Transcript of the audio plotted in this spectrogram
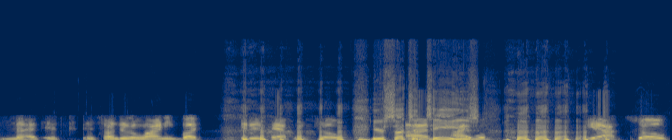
not it's it's under the lining, but it is happening. So you're such a I'm, tease. Will, yeah. So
